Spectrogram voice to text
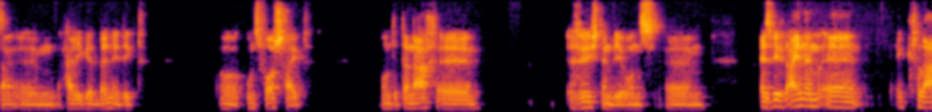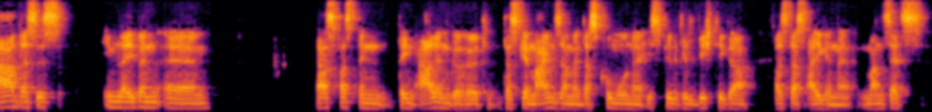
äh, heilige Benedikt, äh, uns vorschreibt. Und danach äh, richten wir uns. Ähm, es wird einem äh, klar, dass es im Leben äh, das, was den, den allen gehört, das Gemeinsame, das Kommune, ist viel, viel wichtiger als das eigene. Man setzt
